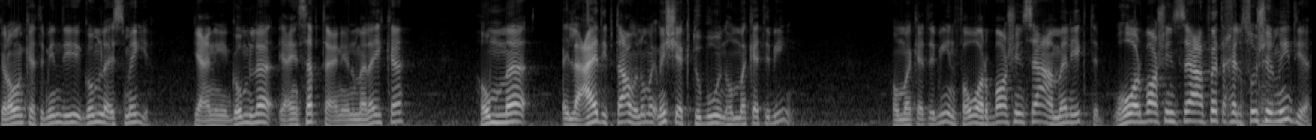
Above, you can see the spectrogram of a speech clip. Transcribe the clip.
كراما كاتبين دي جملة اسمية. يعني جملة يعني ثابتة. يعني الملائكة هم العادي بتاعهم إن هم مش يكتبون هم كاتبين. هم كاتبين فهو 24 ساعة عمال يكتب وهو 24 ساعة فاتح ال social media.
